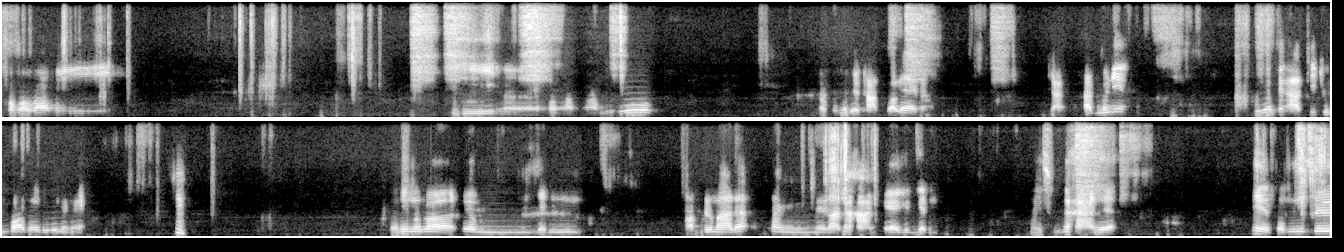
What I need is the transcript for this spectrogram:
เขาบอกว่ามีมีเอ่อห้องอาบน้ำอยู่เราก็ไม่ได้ถามตอนแรกนะจะทันไหมเนี่ย รือว่าไปอาบที่ชุมพรเลยหรือยังไงตอนนี้มันก็เริ่มเย็นขับขึ้นมาแล้ว นั่งในร้านอาหารแอร์เย็นๆในศูนย์อาหารเลยเนี่ยผมซื้อ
